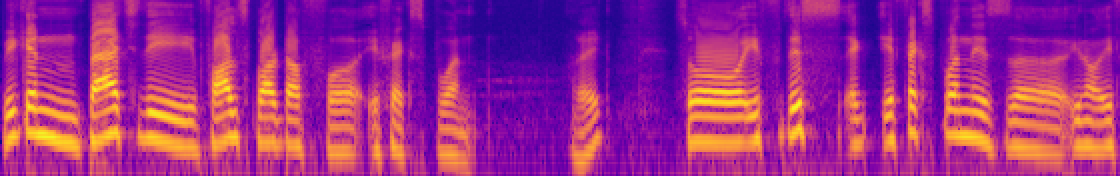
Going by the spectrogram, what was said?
we can patch the false part of uh, if x 1 right. So, if this if x 1 is uh, you know if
